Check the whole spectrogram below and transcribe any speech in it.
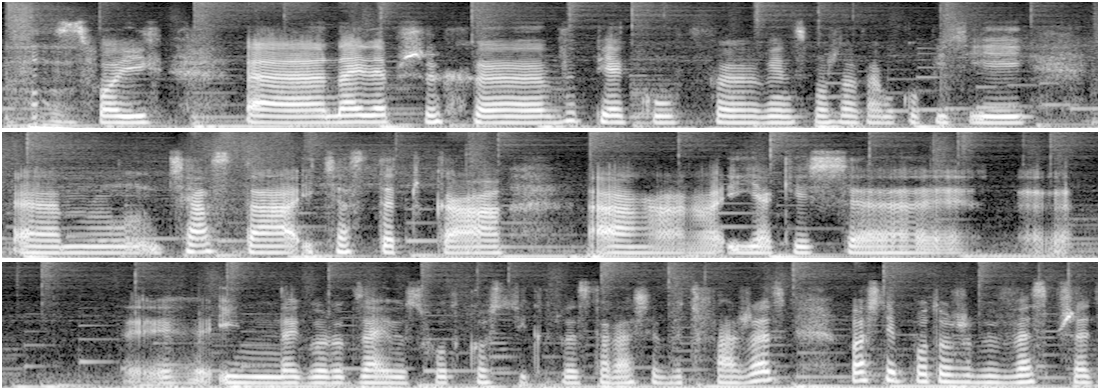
swoich e, najlepszych e, wypieków, e, więc można tam kupić jej ciasta i ciasteczka i jakieś e, e, innego rodzaju słodkości, które stara się wytwarzać, właśnie po to, żeby wesprzeć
